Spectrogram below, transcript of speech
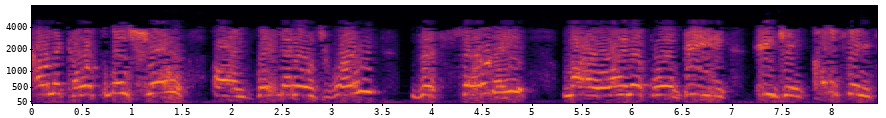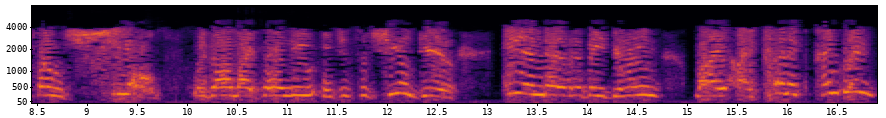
Comic Collectibles Show on Bay Meadows Road this Saturday. My lineup will be Agent Coulson from S.H.I.E.L.D. with all my brand new Agents of S.H.I.E.L.D. gear. And I will be doing my iconic penguin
